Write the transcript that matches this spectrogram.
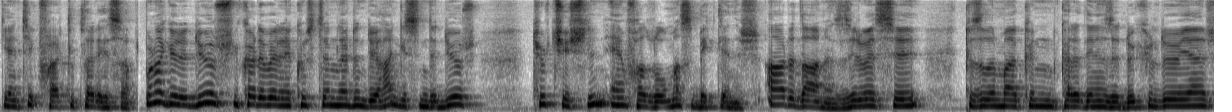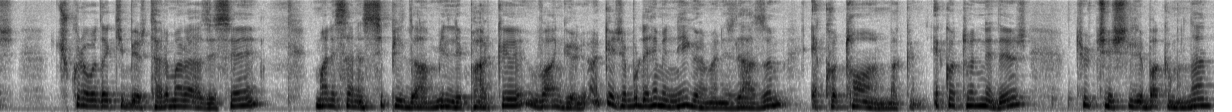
genetik farklılıkları hesap. Buna göre diyor yukarıda verilen ekosistemlerden diyor hangisinde diyor tür çeşitliliğin en fazla olması beklenir. Ağrı Dağı'nın zirvesi, Kızılırmak'ın Karadeniz'e döküldüğü yer, Çukurova'daki bir tarım arazisi, Manisa'nın Spil Dağı Milli Parkı, Van Gölü. Arkadaşlar burada hemen neyi görmeniz lazım? Ekoton bakın. Ekoton nedir? Tür çeşitliliği bakımından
